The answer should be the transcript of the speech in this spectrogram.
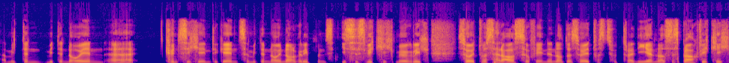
äh, mit den, mit den neuen äh, künstliche Intelligenz und mit den neuen Algorithmen ist es wirklich möglich, so etwas herauszufinden oder so etwas zu trainieren. Also es braucht wirklich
